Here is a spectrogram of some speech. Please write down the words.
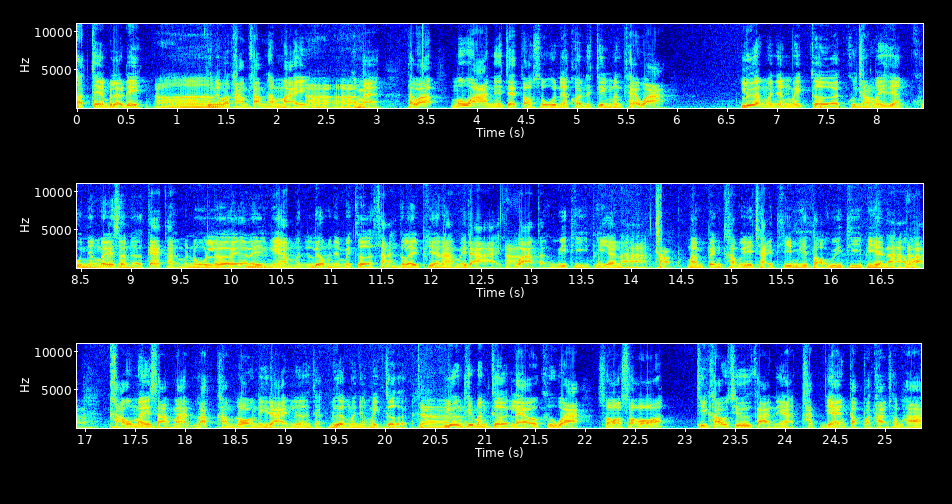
ชัดเจนไปแล้วดิ อ่าคุณจะมาถามซ้ำทำไมอ่าอ่า ใช่ไหม แต่ว่าเมื่อวานเนี่ยเจ็ดต่อศูนย์เนี่ยข้อที่จริงมันแค่ว่า เรื่องมันยังไม่เกิด คุณครัยับงไม่ยังคุณยังไม่ได้เสนอแก้ไขรัฐธรรมนูญเลยอะไรอย่างเงี้ยมันเรื่องมันยังไม่เกิดศาลก็เลยพิจารณาไม่ได้ อ่าว่ากันวิธีพิจารณา ครับมันเป็นคำวินิจฉัยที่มีต่อวิธีพิจารณาว่า อ่าเขาไม่สามารถรับคำร้องนี้ได้เนื่องจากเรื่องมันยังไม่เกิด อ่า เรื่องที่มันเกิดแล้วก็คือว่าสสที่เข้าชื่อกันเนี่ยขัดแย้งกับประธานสภา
